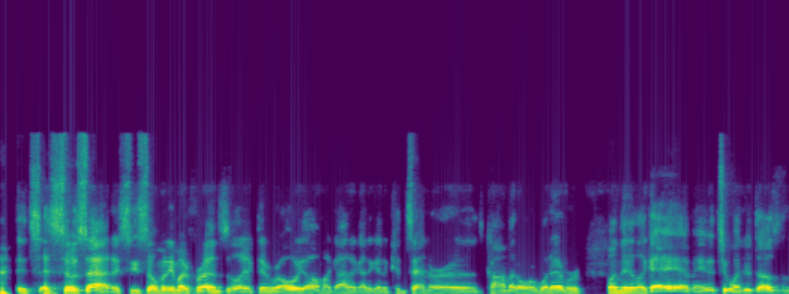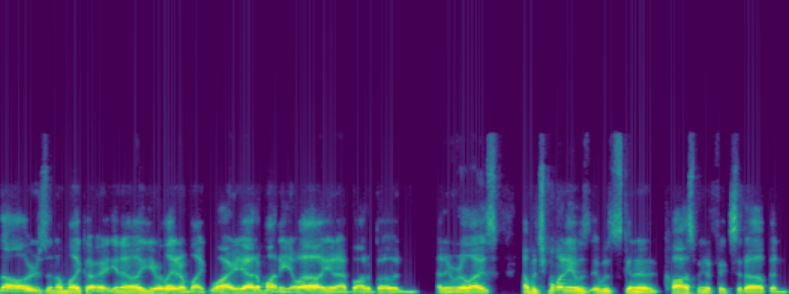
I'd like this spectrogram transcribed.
it's it's so sad. I see so many of my friends like they were, oh yeah, oh my god, I got to get a contender, a Commodore, or whatever. And they like, hey, I made two hundred thousand dollars, and I'm like, you know, a year later, I'm like, why are you out of money? Well, you know, I bought a boat and I didn't realize how much money it was it was going to cost me to fix it up and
